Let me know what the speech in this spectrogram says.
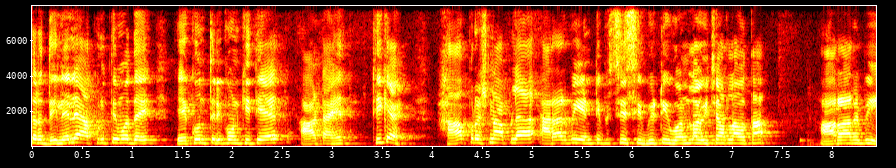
तर दिलेल्या आकृतीमध्ये एकूण त्रिकोण किती आहेत? आठ आहेत. ठीक आहे? हा प्रश्न आपल्या R R B N T P C C B T वनला विचारला होता. R R B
